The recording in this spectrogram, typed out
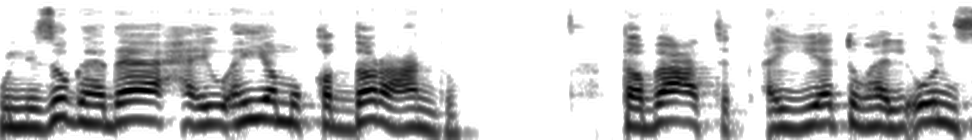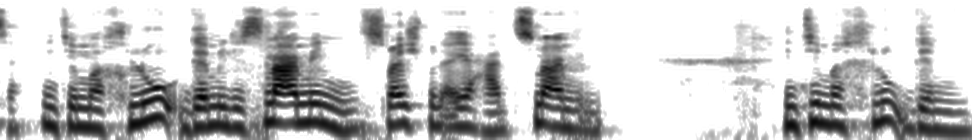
وإن زوجها ده هي مقدرة عنده. طبيعتك أيتها الأنثى أنت مخلوق جميل اسمعي مني ما تسمعيش من أي حد اسمعي مني. أنت مخلوق جميل.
